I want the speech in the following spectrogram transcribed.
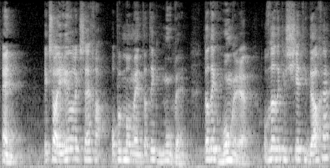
En ik zal je heel eerlijk zeggen, op het moment dat ik moe ben, dat ik honger heb of dat ik een shitty dag heb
